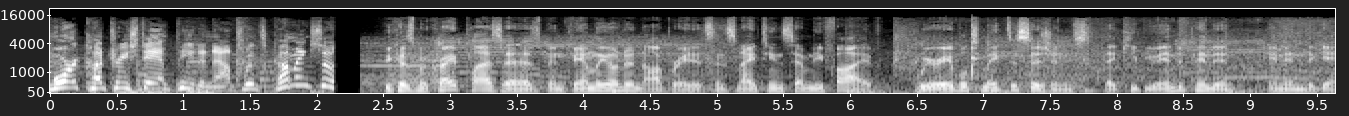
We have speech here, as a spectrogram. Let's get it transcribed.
More Country Stampede announcements coming soon. Because McCright Plaza has been family owned and operated since 1975, we are able to make decisions that keep you independent and in the game.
